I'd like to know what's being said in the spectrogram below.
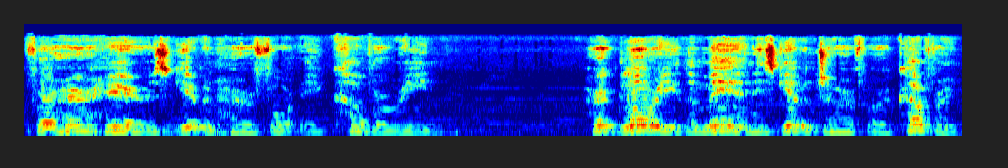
for her hair is given her for a covering. Her glory, the man, is given to her for a covering,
